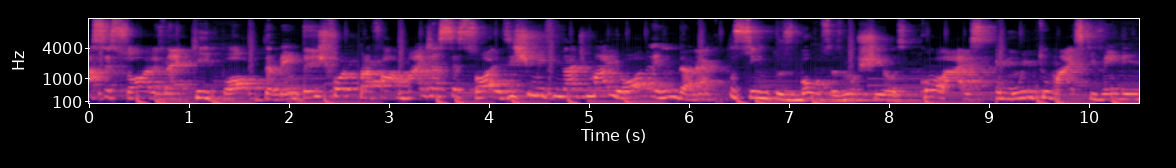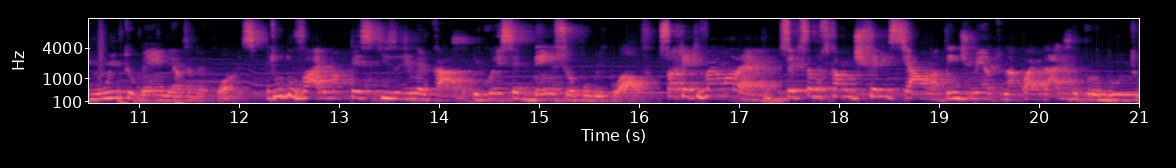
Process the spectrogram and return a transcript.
acessórios, né, K-pop também. Se a gente for para falar mais de acessórios, existe uma infinidade maior ainda, né? Os cintos, bolsas, mochilas, colares e muito mais que vendem muito bem dentro do e-commerce. Tudo vale uma pesquisa de mercado e conhecer bem o seu público-alvo. Só que aqui vai um alerta. Você precisa buscar um diferencial no atendimento, na qualidade do produto,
